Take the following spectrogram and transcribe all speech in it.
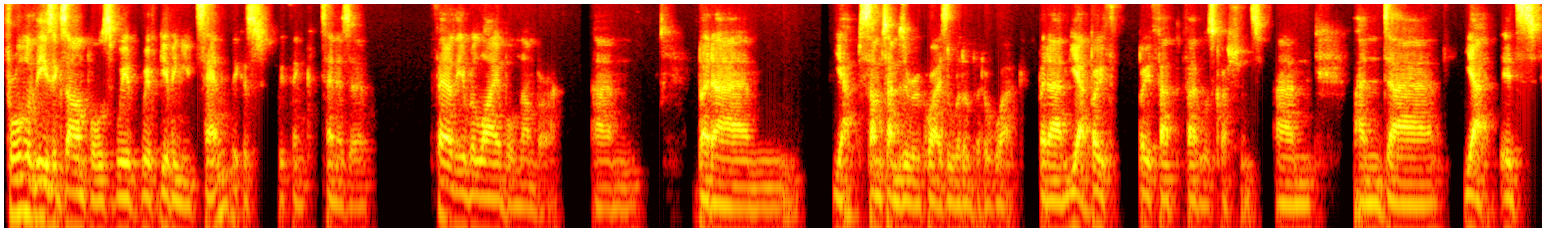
for all of these examples, we've we've given you 10 because we think 10 is a fairly reliable number. Um, but um, yeah, sometimes it requires a little bit of work. But um, yeah, both both fab fabulous questions. Um, and uh, yeah, it's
